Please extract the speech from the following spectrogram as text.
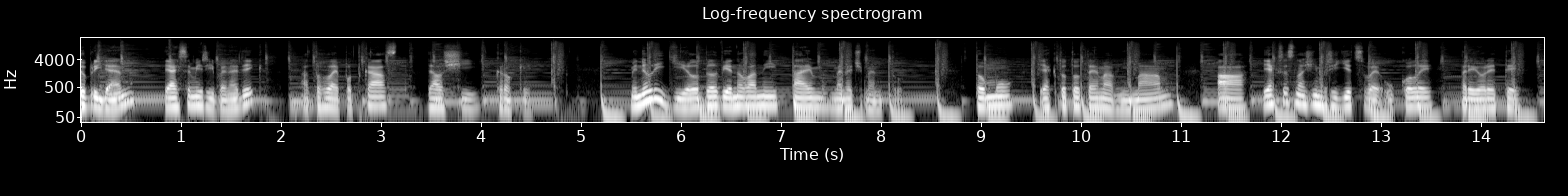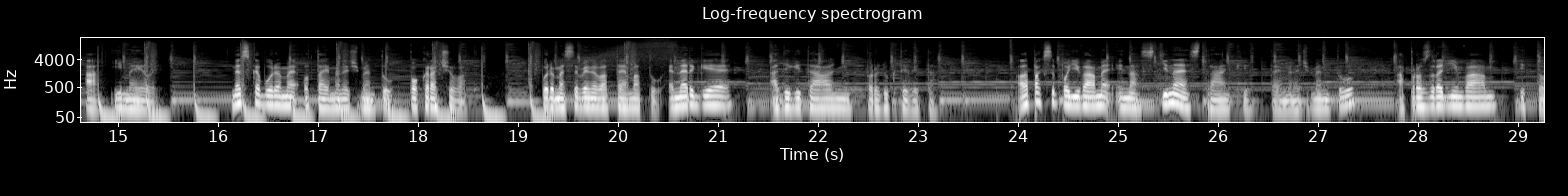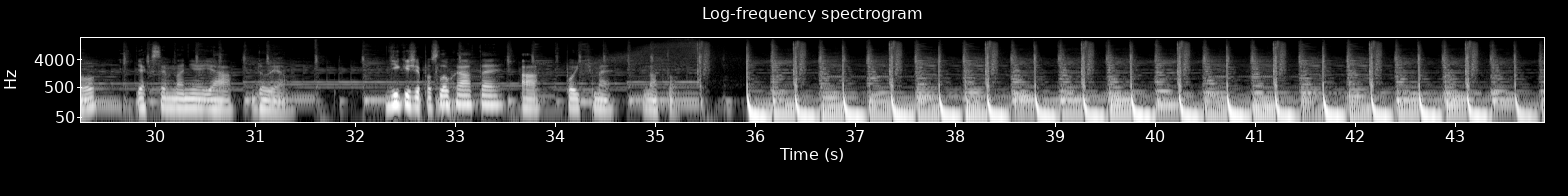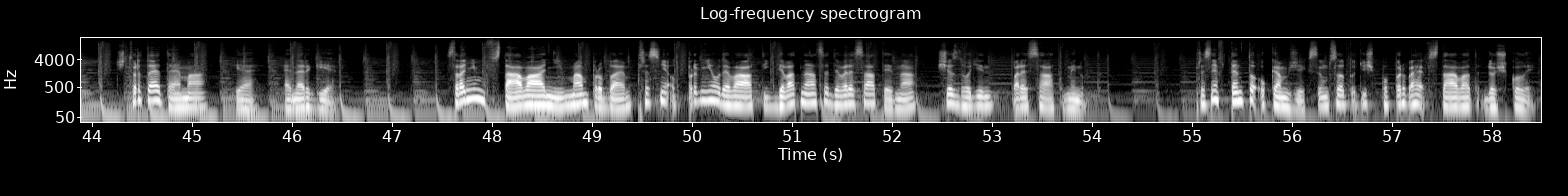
Dobrý den, já jsem Jiří Benedikt a tohle je podcast Další kroky. Minulý díl byl věnovaný time managementu, tomu, jak toto téma vnímám a jak se snažím řídit svoje úkoly, priority a e-maily. Dneska budeme o time managementu pokračovat. Budeme se věnovat tématu energie a digitální produktivita. Ale pak se podíváme i na stinné stránky time managementu a prozradím vám i to, jak jsem na ně já dojel. Díky, že posloucháte a pojďme na to. Čtvrté téma je energie. S ranním vstáváním mám problém přesně od 1.9.1991 6 hodin 50 minut. Přesně v tento okamžik jsem musel totiž poprvé vstávat do školy.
